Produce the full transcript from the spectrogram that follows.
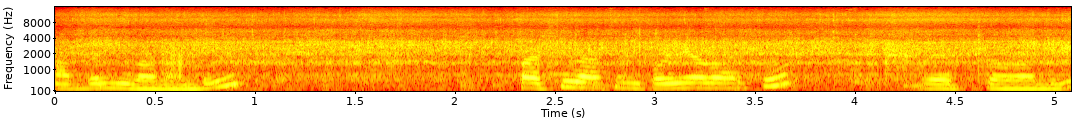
మగ్గనివ్వాలండి. పచ్చి వాసన పోయే వరకు వేసుకోవాలి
